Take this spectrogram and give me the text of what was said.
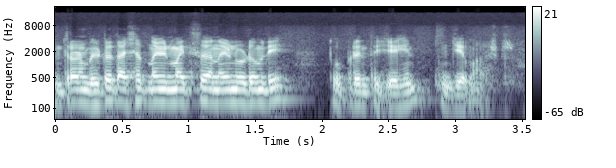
मित्रांनो भेटत अशात नवीन माहितीसह नवीन व्हिडिओमध्ये तोपर्यंत जय हिंद जय महाराष्ट्र.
